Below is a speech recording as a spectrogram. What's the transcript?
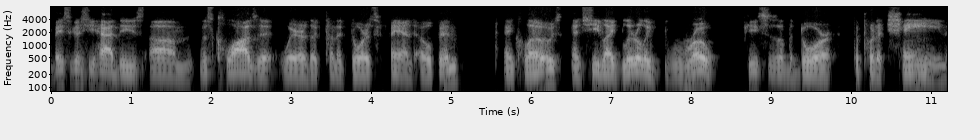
Basically, she had these um this closet where the kind of doors fanned open and closed, and she like literally broke pieces of the door to put a chain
